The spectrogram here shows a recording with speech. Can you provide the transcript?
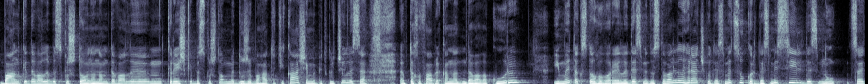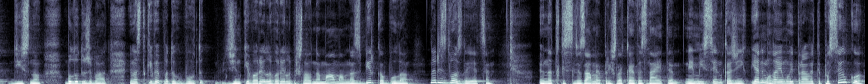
банки давали безкоштовно, нам давали кришки безкоштовно. Ми дуже багато ті каші, ми підключилися. Е, Птахофабрика нам давала кури. І ми так з того говорили, десь ми доставали гречку, десь ми цукор, десь ми сіль, десь ну це дійсно було дуже багато. І у нас такий випадок був. Тут жінки варили, варили, прийшла одна мама, в нас збірка була на Різдво, здається. І вона таки сльозами прийшла, каже, ви знаєте, мій син каже, я не могла йому відправити посилку,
